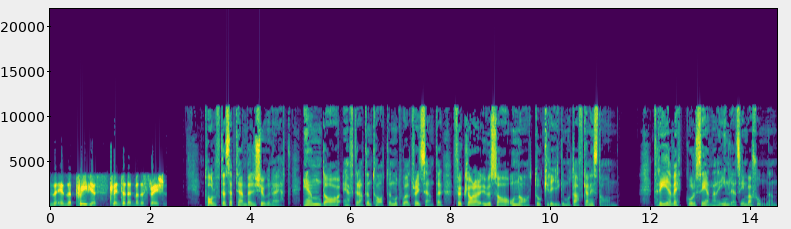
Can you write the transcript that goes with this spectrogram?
in the, in the previous Clinton administration. 12 september 2001, en dag efter attentaten mot World Trade Center, förklarar USA och NATO krig mot Afghanistan. Tre veckor senare inleds invasionen.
